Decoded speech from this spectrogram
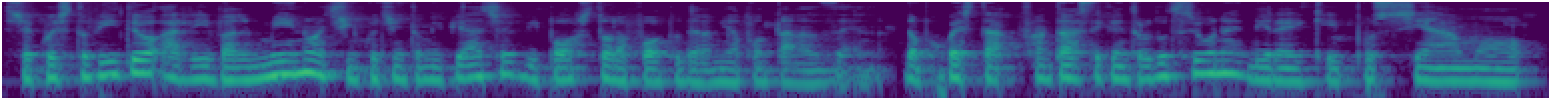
Se questo video arriva almeno a 500 mi piace, vi posto la foto della mia fontana zen. Dopo questa fantastica introduzione, direi che possiamo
